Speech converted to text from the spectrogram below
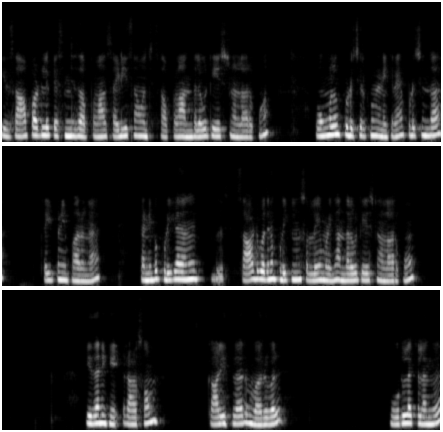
இது சாப்பாட்டுலேயே பிசைஞ்சு சாப்பிட்லாம் சைடிஸாகவும் வச்சு சாப்பிட்லாம். அந்தளவுக்கு டேஸ்ட் நல்லாயிருக்கும் உங்களும் பிடிச்சிருக்குன்னு நினைக்கிறேன். பிடிச்சிருந்தா ட்ரை பண்ணி பாருங்கள் கண்டிப்பாக பிடிக்காதவங்க சாப்பிட்டு பார்த்தீங்கன்னா பிடிக்கலன்னு சொல்லவே முடியுங்க அந்தளவுக்கு டேஸ்ட் நல்லாயிருக்கும் இதுதான் இன்றைக்கி ரசம் காலிஃப்ளவர் வறுவல் உருளைக்கிழங்கு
